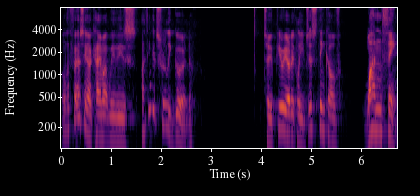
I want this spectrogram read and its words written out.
Well, the first thing I came up with is I think it's really good to periodically just think of one thing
